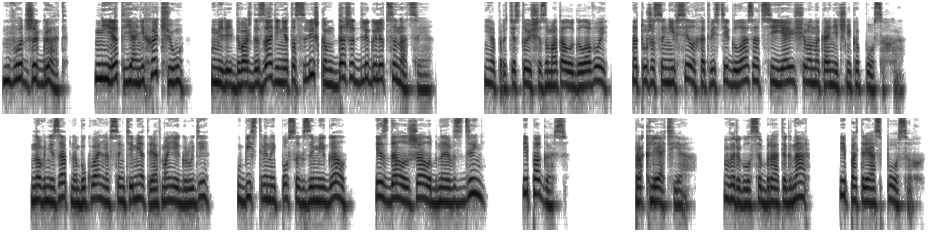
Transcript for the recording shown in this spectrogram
Вот же гад! Нет, я не хочу. Умереть дважды за день — это слишком даже для галлюцинации. Я протестующе замотала головой, от ужаса не в силах отвести глаза от сияющего наконечника посоха. Но внезапно, буквально в сантиметре от моей груди, убийственный посох замигал, издал жалобное вздынь и погас. «Проклятье!» — выругался брат Игнар и потряс посох.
